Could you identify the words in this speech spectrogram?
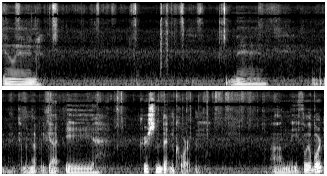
Going? Man. Got a Christian Bethancourt on the foil board.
